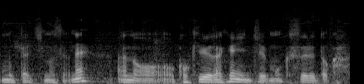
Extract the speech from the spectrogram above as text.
思ったりしますよね。あの呼吸だけに注目するとか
